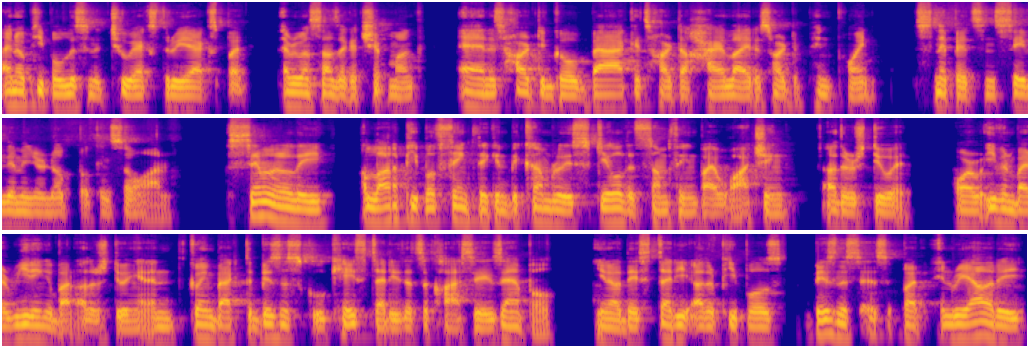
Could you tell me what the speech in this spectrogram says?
I know people listen to 2x, 3x, but everyone sounds like a chipmunk. And it's hard to go back. It's hard to highlight. It's hard to pinpoint snippets and save them in your notebook and so on. Similarly, a lot of people think they can become really skilled at something by watching others do it or even by reading about others doing it. And going back to business school case studies, that's a classic example. You know, they study other people's businesses, but in reality,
